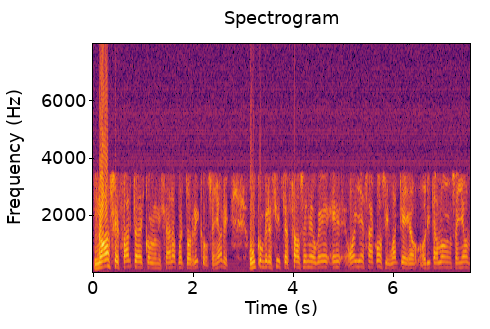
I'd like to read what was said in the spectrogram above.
No hace falta descolonizar a Puerto Rico, señores. Un congresista de Estados Unidos ve, eh, oye esa cosa, igual que ahorita habló un señor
